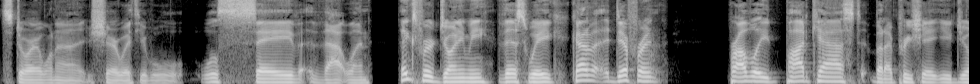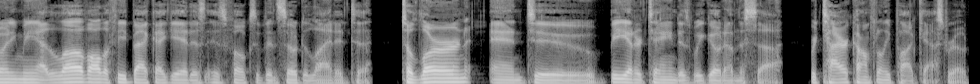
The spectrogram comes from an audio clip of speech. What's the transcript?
story I want to share with you, but we'll we'll save that one. Thanks for joining me this week. Kind of a different, probably podcast, but I appreciate you joining me. I love all the feedback I get as, as folks have been so delighted to to learn and to be entertained as we go down this uh, retire confidently podcast road.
